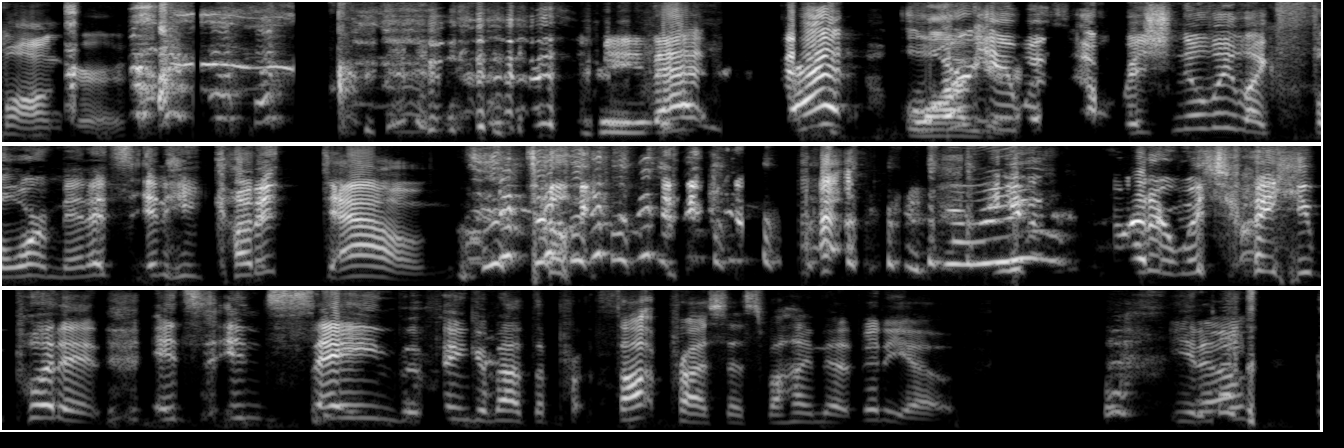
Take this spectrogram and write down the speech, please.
longer. that that that or Longer. it was originally like four minutes and he cut it down to like, no matter which way you put it it's insane to think about the pr- thought process behind that video you know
